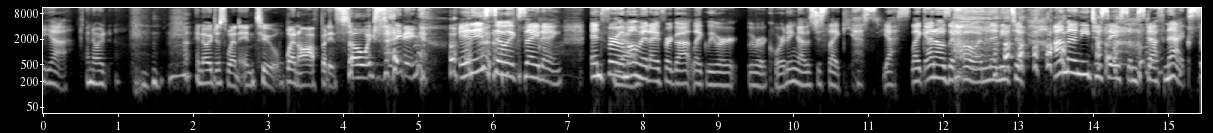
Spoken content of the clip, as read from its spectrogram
yeah. I know I, I know I just went into went off, but it's so exciting. it is so exciting. And for yeah. a moment I forgot like we were we were recording. I was just like, yes, yes. Like and I was like, oh, I'm gonna need to I'm gonna need to say some stuff next.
